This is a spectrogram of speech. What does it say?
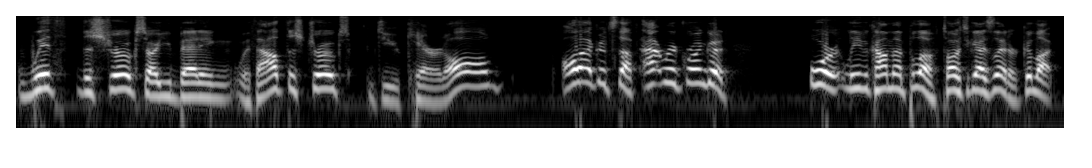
with the strokes? Are you betting without the strokes? Do you care at all? All that good stuff at Rick Run Good. Or leave a comment below. Talk to you guys later. Good luck.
